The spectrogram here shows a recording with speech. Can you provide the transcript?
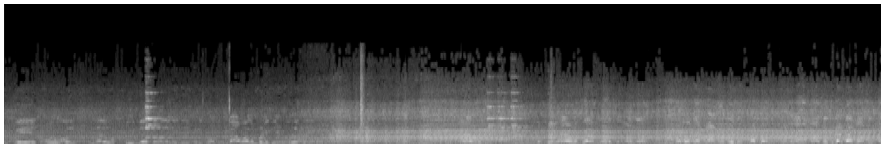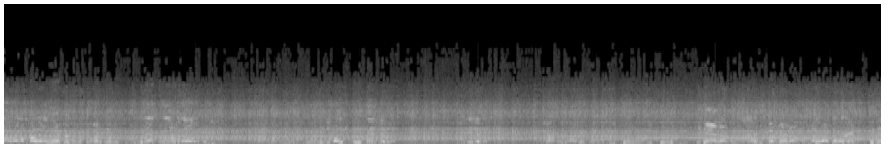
ഇപ്പൊ ഏറ്റവും നല്ല ഒട്ടും ഇല്ലാത്ത നല്ല രീതിയിൽ പഠിക്കുന്നു കാവാലമ്പള്ളിക്ക് നൂറൊക്കെ മാസത്തിൽ രണ്ടാം മാസം വീട്ടുകാരില്ല വീട്ടുകാരാണ്. പിന്നെ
